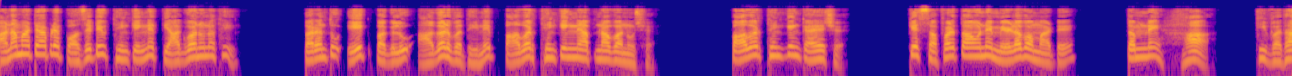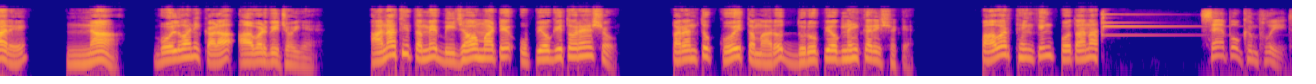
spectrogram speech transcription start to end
આના માટે આપણે પોઝિટિવ થિંકિંગને ત્યાગવાનું નથી. પરંતુ એક પગલું આગળ વધીને પાવર થિંકિંગને અપનાવવાનું છે. પાવર થિંકિંગ કહે છે કે સફળતાઓને મેળવવા માટે તમને હા થી વધારે ના બોલવાની કળા આવડવી જોઈએ. આનાથી તમે બીજાઓ માટે ઉપયોગી તો રહેશો, પરંતુ કોઈ તમારો દુરુપયોગ નહીં કરી શકે. પાવર થિંકિંગ પોતાના sample complete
